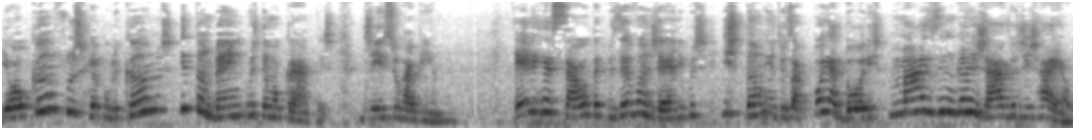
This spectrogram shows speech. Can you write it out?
Eu alcanço os republicanos e também os democratas, disse o rabino. Ele ressalta que os evangélicos estão entre os apoiadores mais enganjados de Israel.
